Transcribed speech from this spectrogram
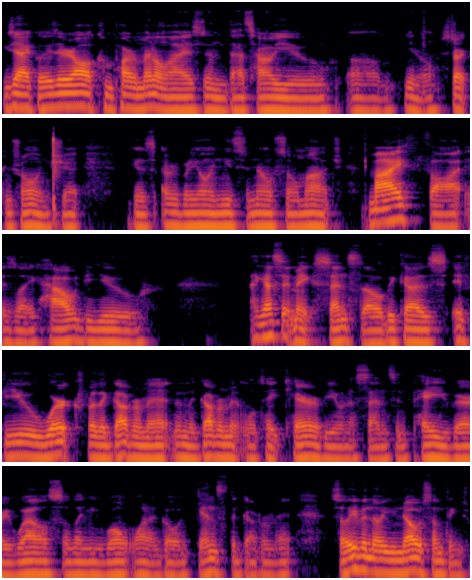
exactly. They're all compartmentalized, and that's how you, um, you know, start controlling shit because everybody only needs to know so much. My thought is like, how do you? I guess it makes sense though because if you work for the government, then the government will take care of you in a sense and pay you very well. So then you won't want to go against the government. So even though you know something's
